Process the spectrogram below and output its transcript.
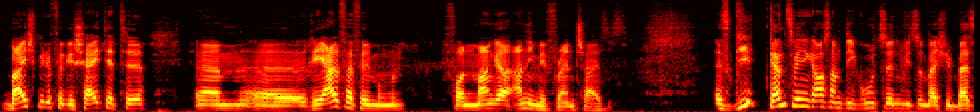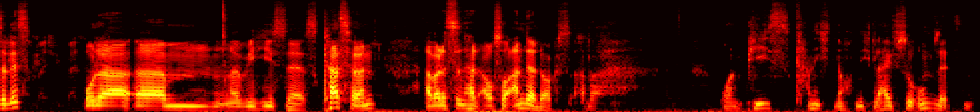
Beispiele für gescheiterte ähm, äh, Realverfilmungen von Manga-Anime-Franchises. Es gibt ganz wenige Ausnahmen, die gut sind, wie zum Beispiel Basilisk oder ähm, äh, wie hieß es? Kasshörn. Aber das sind halt auch so Underdogs. Aber One Piece kann ich noch nicht live so umsetzen.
